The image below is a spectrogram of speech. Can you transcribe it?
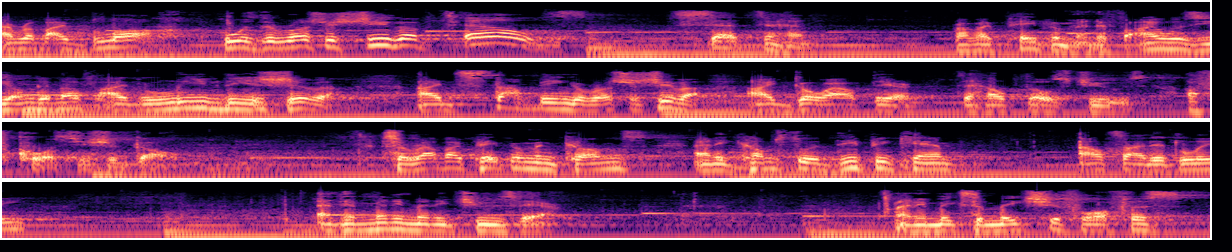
And Rabbi Bloch, who was the Rosh Yeshiva of Telz, said to him, Rabbi Paperman, if I was young enough, I'd leave the yeshiva. I'd stop being a Rosh Yeshiva. I'd go out there to help those Jews. Of course you should go. So Rabbi Paperman comes, and he comes to a DP camp outside Italy, and there are many, many Jews there. And he makes a makeshift office,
